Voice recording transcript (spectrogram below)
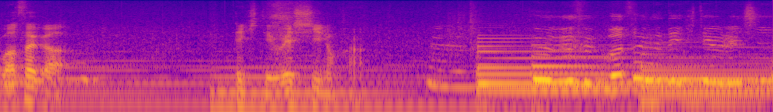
技ができて嬉しいのかな。技ができて嬉しい。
